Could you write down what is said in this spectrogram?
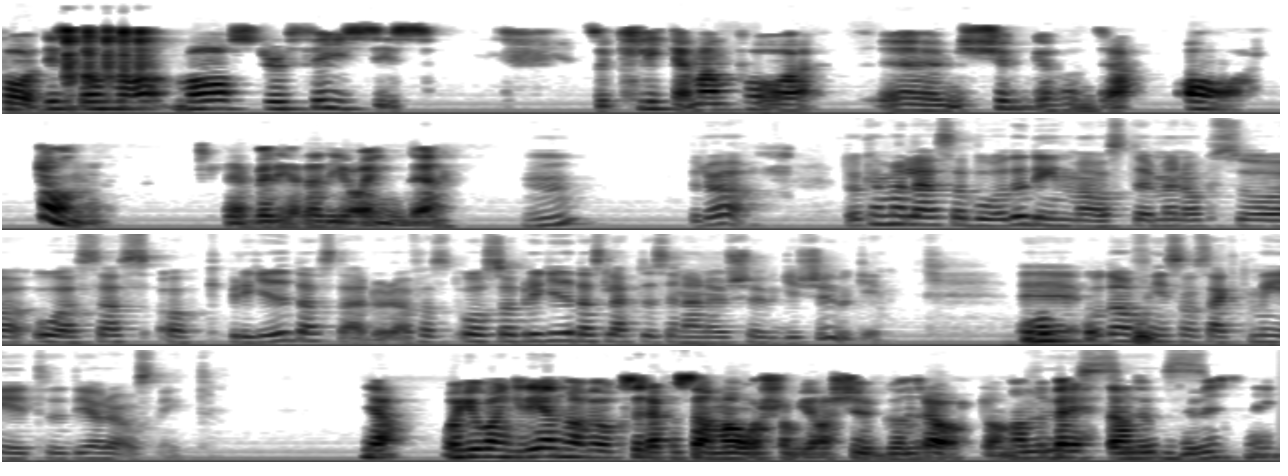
på, det står Master Thesis. Så klickar man på eh, 2018 levererade jag in den. Mm, bra. Då kan man läsa både din master men också Åsas och Brigidas där då. Fast Åsa och Brigida släppte sina nu 2020. Eh, och de finns som sagt med i tidigare avsnitt. Ja, och Johan Gren har vi också där på samma år som jag, 2018, om berättande undervisning.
